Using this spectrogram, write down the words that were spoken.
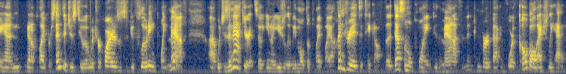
and then apply percentages to it, which requires us to do floating point math, uh, which is inaccurate. So, you know, usually we multiply by 100 to take off the decimal point, do the math, and then convert back and forth. COBOL actually had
